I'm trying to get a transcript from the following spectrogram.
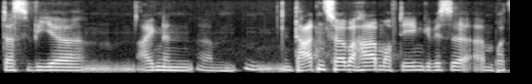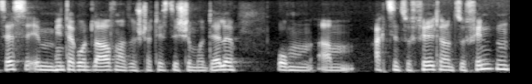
dass wir einen eigenen ähm, Datenserver haben, auf denen gewisse ähm, Prozesse im Hintergrund laufen, also statistische Modelle, um ähm, Aktien zu filtern und zu finden.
